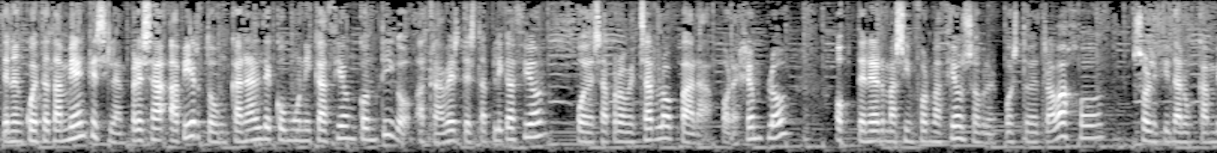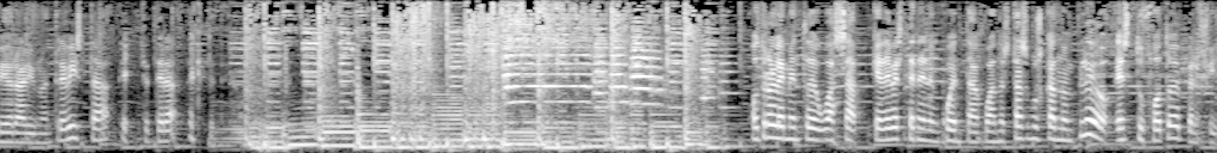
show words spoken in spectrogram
Ten en cuenta también que si la empresa ha abierto un canal de comunicación contigo a través de esta aplicación, puedes aprovecharlo para, por ejemplo, obtener más información sobre el puesto de trabajo, solicitar un cambio de horario en una entrevista, etcétera, etcétera. Otro elemento de WhatsApp que debes tener en cuenta cuando estás buscando empleo es tu foto de perfil.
